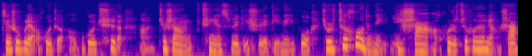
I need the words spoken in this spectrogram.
接受不了或者熬不过去的啊。就像去年四月底、十月底那一波，就是最后的那一杀啊，或者最后的两杀，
